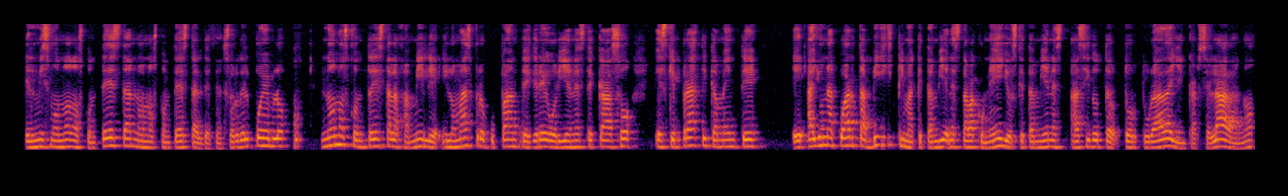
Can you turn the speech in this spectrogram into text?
el mismo no nos contesta, no nos contesta el defensor del pueblo, no nos contesta la familia. Y lo más preocupante, Gregory, en este caso, es que prácticamente eh, hay una cuarta víctima que también estaba con ellos, que también ha sido torturada y encarcelada, ¿no?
